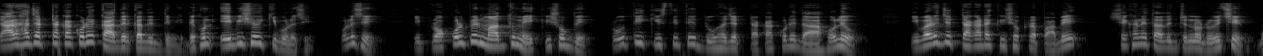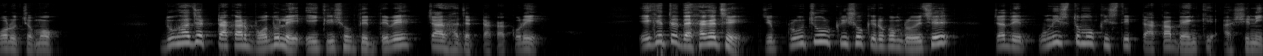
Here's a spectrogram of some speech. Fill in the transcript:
চার হাজার টাকা করে কাদের কাদের দেবে? দেখুন, এ বিষয়ে কি বলেছে? বলেছে, এই প্রকল্পের মাধ্যমে কৃষকদের প্রতি কিস্তিতে দু হাজার টাকা করে দেওয়া হলেও, এবারে যে টাকাটা কৃষকরা পাবে, সেখানে তাদের জন্য রয়েছে বড় চমক। দু হাজার টাকার বদলে এই কৃষকদের দেবে চার হাজার টাকা করে। এক্ষেত্রে দেখা গেছে যে প্রচুর কৃষক এরকম রয়েছে যাদের উনিশতম কিস্তির টাকা ব্যাংকে আসেনি।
